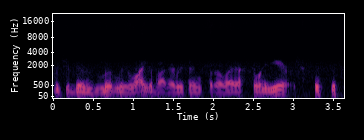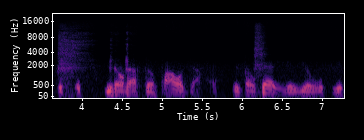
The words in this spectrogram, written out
but you've been literally right about everything for the last 20 years. you don't have to apologize. It's okay. You, you're, you,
